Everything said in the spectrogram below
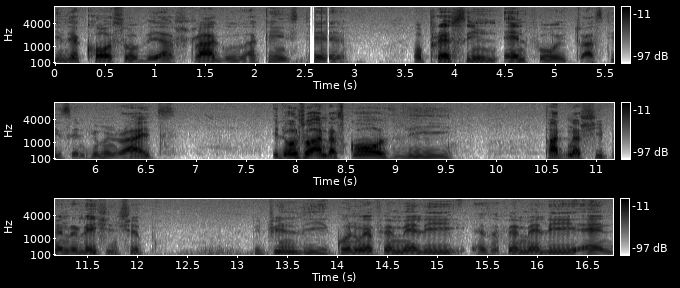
in the course of their struggle against uh, oppressing and for justice and human rights. It also underscores the partnership and relationship between the Goniwe family as a family and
